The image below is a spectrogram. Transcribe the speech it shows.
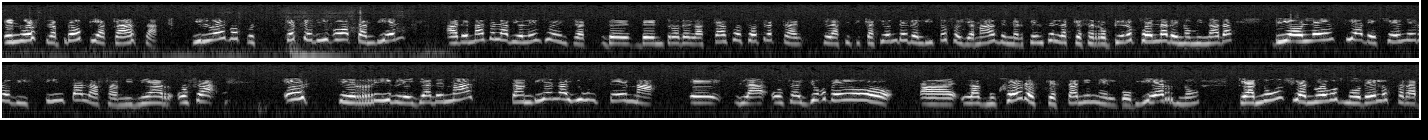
en nuestra propia casa. Y luego, pues, ¿qué te digo? También, además de la violencia dentro de las casas, otra clasificación de delitos o llamadas de emergencia en la que se rompieron fue la denominada violencia de género distinta a la familiar. O sea, es terrible y además también hay un tema, eh, la, o sea, yo veo a las mujeres que están en el gobierno que anuncian nuevos modelos para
